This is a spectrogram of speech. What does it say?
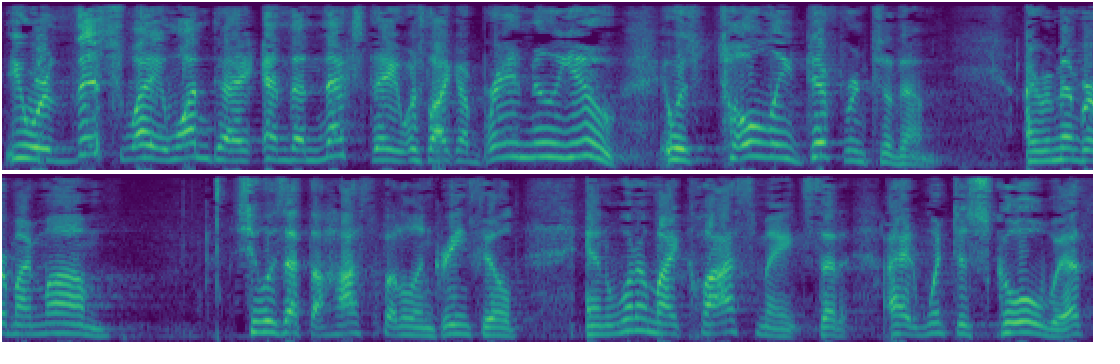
You were this way one day and the next day it was like a brand new you. It was totally different to them. I remember my mom She was at the hospital in Greenfield and one of my classmates that I had went to school with,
